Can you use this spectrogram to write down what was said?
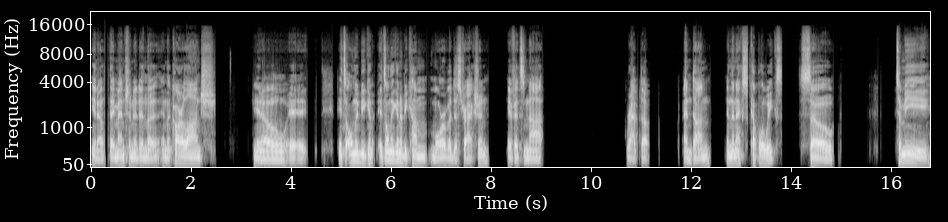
you know, they mention it in the in the car launch. You know, it, it's only begin it's only going to become more of a distraction if it's not wrapped up and done in the next couple of weeks. So to me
